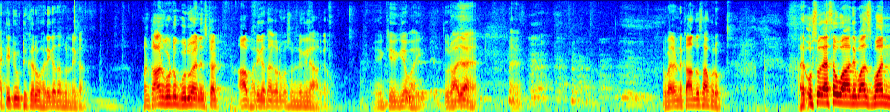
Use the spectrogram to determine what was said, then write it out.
एटीट्यूड ठीक करो हरी कथा सुनने का। One can go to guru and instruct आप हरी कथा करो, मैं सुनने के लिए आ गया हूँ। ये क्यों किया भाई? तू राजा है। तो पहले अपने कान तो साफ़ करो। अच्छा उस वक्त ऐसा हुआ दे वॉज़ वन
